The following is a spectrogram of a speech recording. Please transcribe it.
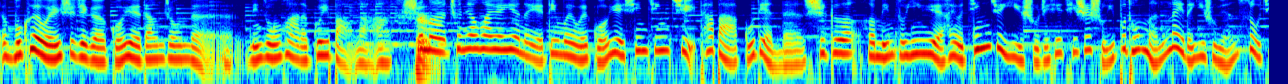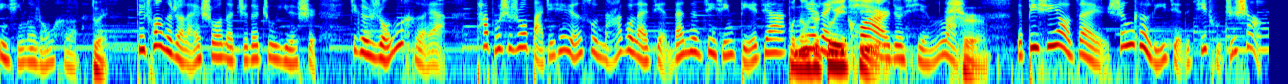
呃不愧为是这个国乐当中的呃民族文化的瑰宝了啊！是那么《春江花月夜》呢，也定位为国乐新京剧，它把古典的诗歌和民族音乐，还有京剧艺术这些其实属于不同门类的艺术元素进行了融合。对。对创作者来说呢，值得注意的是，这个融合呀，它不是说把这些元素拿过来简单的进行叠加，不能捏在一块儿就行了。是，那必须要在深刻理解的基础之上，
